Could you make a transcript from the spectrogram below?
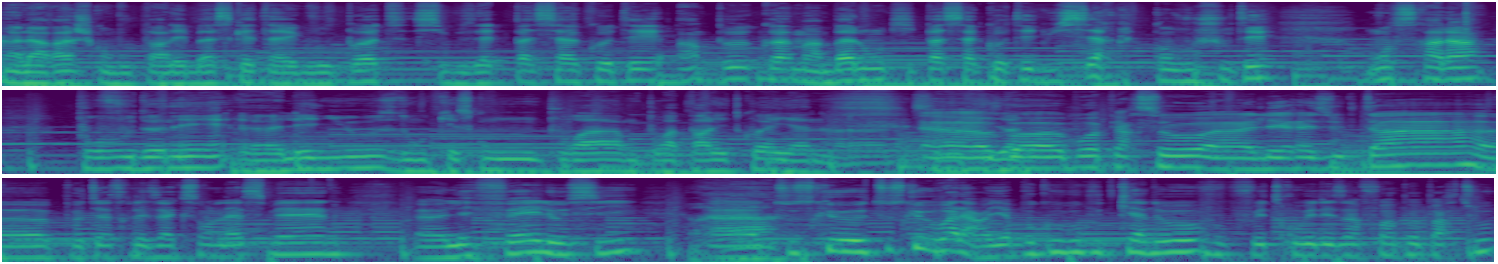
à l'arrache quand vous parlez basket avec vos potes, si vous êtes passé à côté, un peu comme un ballon qui passe à côté du cercle quand vous shootez, on sera là pour vous donner euh, les news. Donc qu'est-ce qu'on pourra, on pourra parler de quoi Yann euh, Euh, bah, moi perso, les résultats, peut-être les actions de la semaine, les fails aussi, Voilà. tout ce que, tout ce que, voilà, il y a beaucoup beaucoup de canaux, vous pouvez trouver des infos un peu partout.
